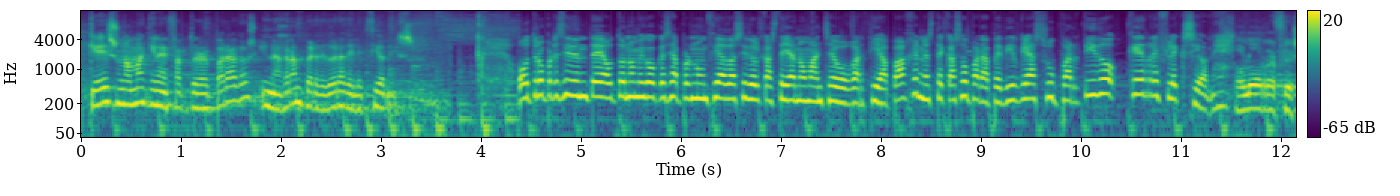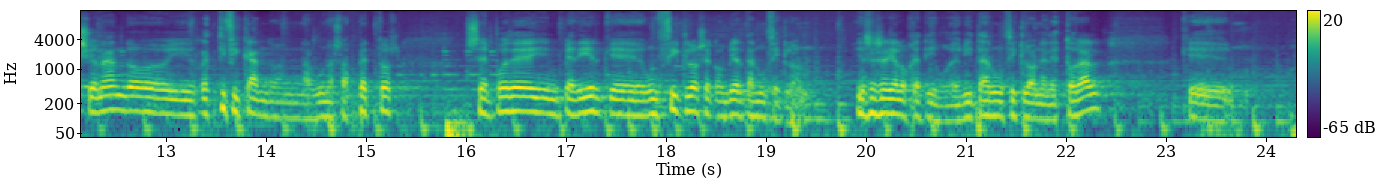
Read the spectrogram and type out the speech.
que es una máquina de facturar parados y una gran perdedora de elecciones? Otro presidente autonómico que se ha pronunciado ha sido el castellano manchego García Paje, en este caso para pedirle a su partido que reflexione. Solo reflexionando y rectificando en algunos aspectos se puede impedir que un ciclo se convierta en un ciclón. Y ese sería el objetivo, evitar un ciclón electoral que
